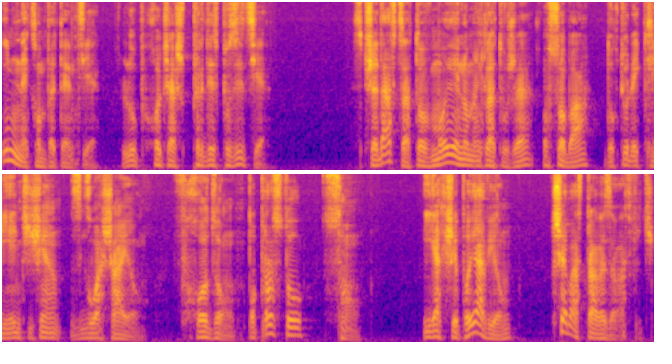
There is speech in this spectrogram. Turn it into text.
inne kompetencje lub chociaż predyspozycje. Sprzedawca to w mojej nomenklaturze osoba, do której klienci się zgłaszają, wchodzą, po prostu są. I jak się pojawią, trzeba sprawę załatwić,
